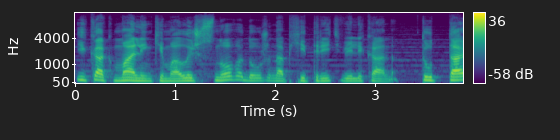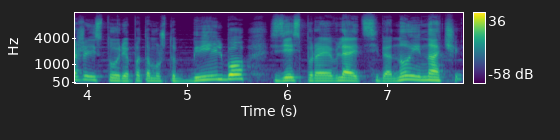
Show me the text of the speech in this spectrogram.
И как маленький малыш снова должен обхитрить великана. Тут та же история, потому что Бильбо здесь проявляет себя, но иначе.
